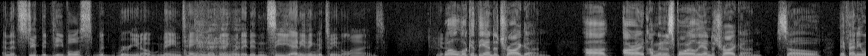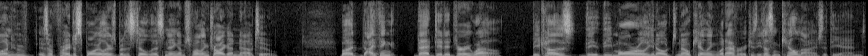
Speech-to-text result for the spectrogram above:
and that stupid people would, you know, maintain the thing where they didn't see anything between the lines. You know? Well, look at the end of Trigun. Uh, all right, I'm going to spoil the end of Trigun. So if anyone who is afraid of spoilers but is still listening, I'm spoiling Trigun now too. But I think that did it very well because the the moral, you know, no killing, whatever, because he doesn't kill knives at the end,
